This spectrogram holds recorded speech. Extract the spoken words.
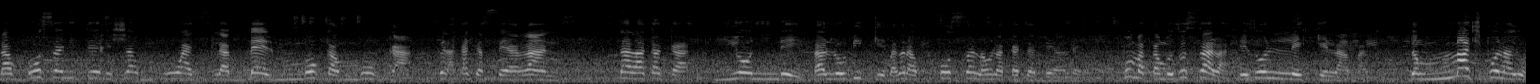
nabosani te richard boit la belle mboka mboka mpe na kati ya Ferland tala kaka yo nde balobi ke baza na posa na yo na kati ya Berlin mpo makambo ezosala ezolekela bato donc match mpo na yo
